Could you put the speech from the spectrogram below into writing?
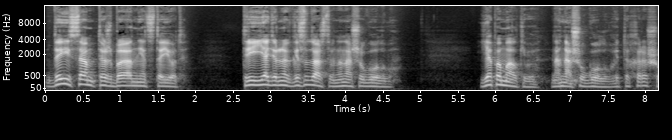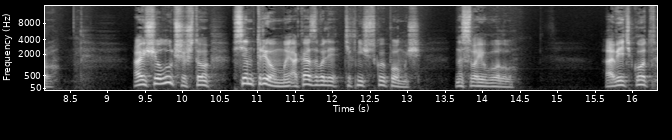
Да и сам Ташбаан не отстает. Три ядерных государства на нашу голову. Я помалкиваю. На нашу голову. Это хорошо. А еще лучше, что всем трем мы оказывали техническую помощь на свою голову. А ведь, кот,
